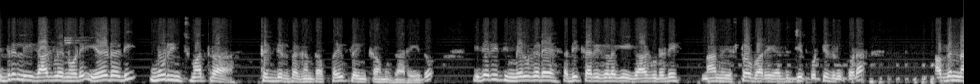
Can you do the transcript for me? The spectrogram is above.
ಇದರಲ್ಲಿ ಈಗಾಗಲೇ ನೋಡಿ ಎರಡು ಅಡಿ ಮೂರು ಇಂಚ್ ಮಾತ್ರ ತೆಗೆದಿರ್ತಕ್ಕಂಥ ಪೈಪ್ ಲೈನ್ ಕಾಮಗಾರಿ ಇದು. ಇದೇ ರೀತಿ ಮೇಲ್ಗಡೆ ಅಧಿಕಾರಿಗಳಿಗೆ ಈಗಾಗಲೇ ನಾನು ಎಷ್ಟೋ ಬಾರಿ ಅರ್ಜಿ ಕೊಟ್ಟಿದ್ರು ಕೂಡ ಅದನ್ನ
